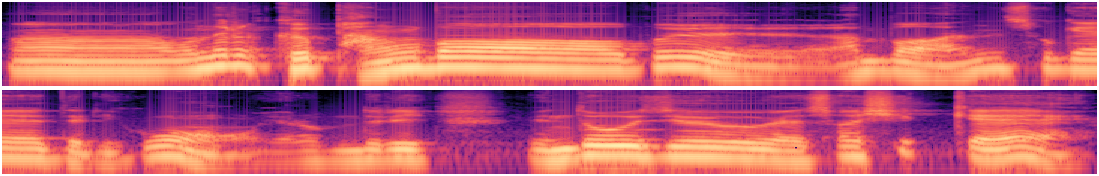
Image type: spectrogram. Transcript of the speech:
어, 오늘은 그 방법을 한번 소개해 드리고 여러분들이 윈도우즈에서 쉽게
